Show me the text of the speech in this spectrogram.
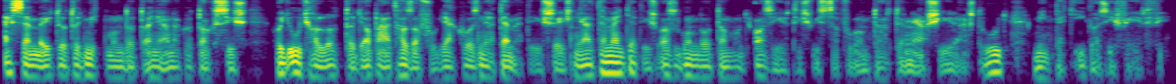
eszembe jutott, hogy mit mondott anyának a taxis, hogy úgy hallotta, hogy apát haza fogják hozni a temetésre, és nyeltem egyet, és azt gondoltam, hogy azért is vissza fogom tartani a sírást úgy, mint egy igazi férfi.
